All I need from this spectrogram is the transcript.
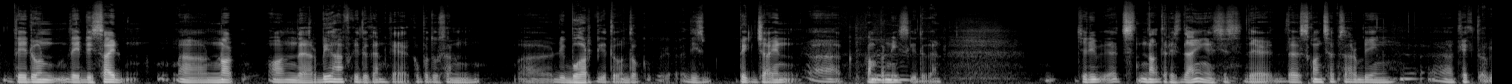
they don't they decide uh, not on their behalf gitu kan kayak keputusan uh, di board gitu untuk these big giant uh, companies hmm. gitu kan jadi it's not that it's dying it's just their those concepts are being uh, kicked off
